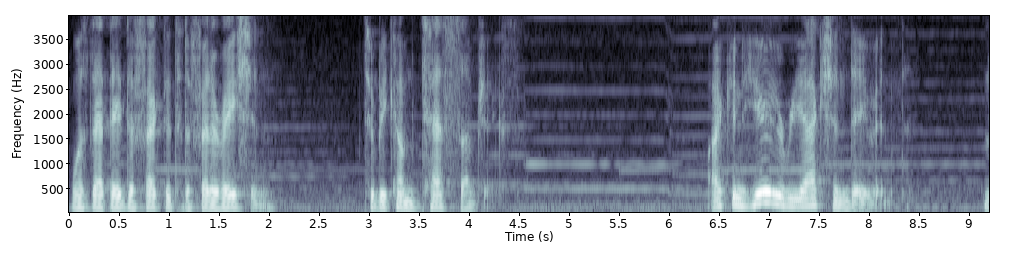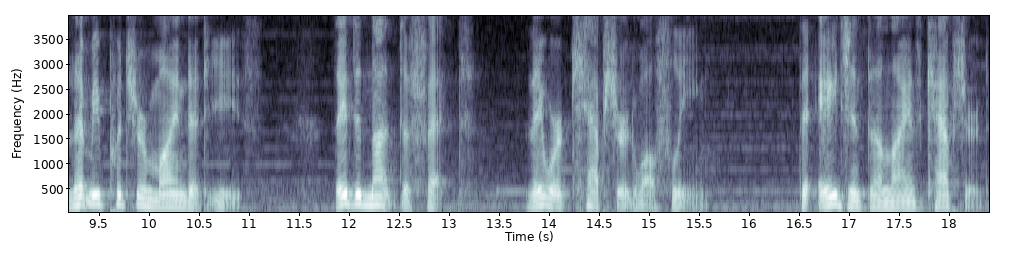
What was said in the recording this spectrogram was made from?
was that they defected to the Federation to become test subjects. I can hear your reaction, David. Let me put your mind at ease. They did not defect, they were captured while fleeing. The agent the Alliance captured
